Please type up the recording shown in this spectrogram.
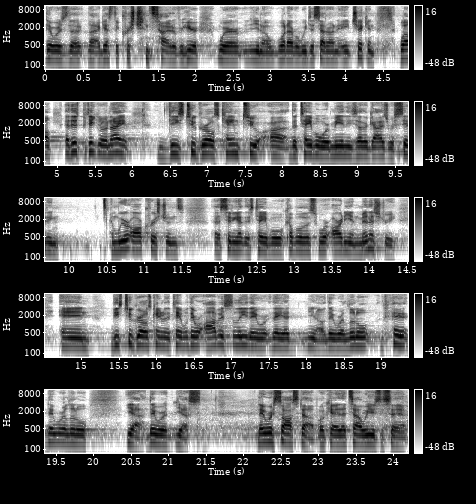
there was the i guess the christian side over here where you know whatever we just sat around and ate chicken well at this particular night these two girls came to uh, the table where me and these other guys were sitting and we were all Christians uh, sitting at this table. A couple of us were already in ministry, and these two girls came to the table. They were obviously they were they had you know they were a little they, they were a little yeah, they were, yes. They were sauced up, okay? That's how we used to say it.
